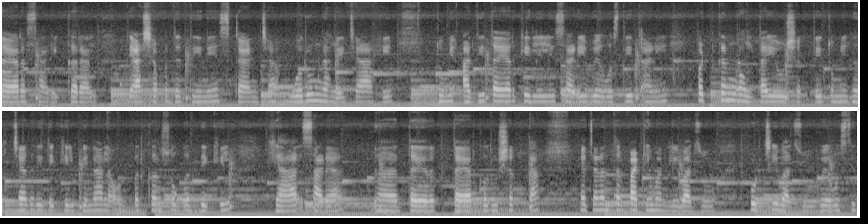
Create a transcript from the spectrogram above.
तयार साडी कराल ते अशा पद्धतीने स्टँडच्या वरून घालायचे आहे. तुम्ही आधी तयार केलेली साडी व्यवस्थित आणि पटकन घालता येऊ शकते. तुम्ही घरच्या घरी देखील पिना लावून परकरसोबत देखील ह्या साड्या तयार तयार करू शकता. त्याच्यानंतर पाठीमागली बाजू पुढची बाजू व्यवस्थित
